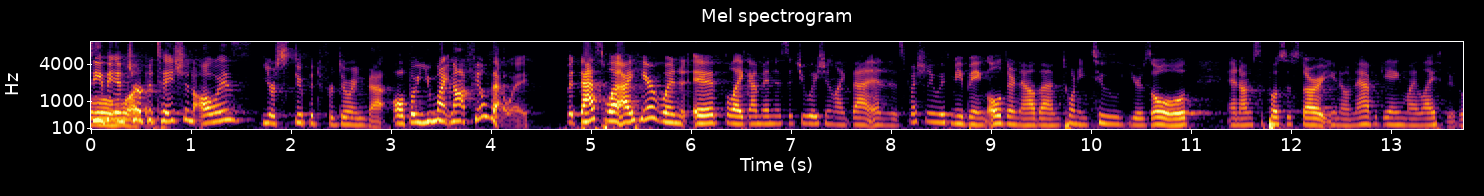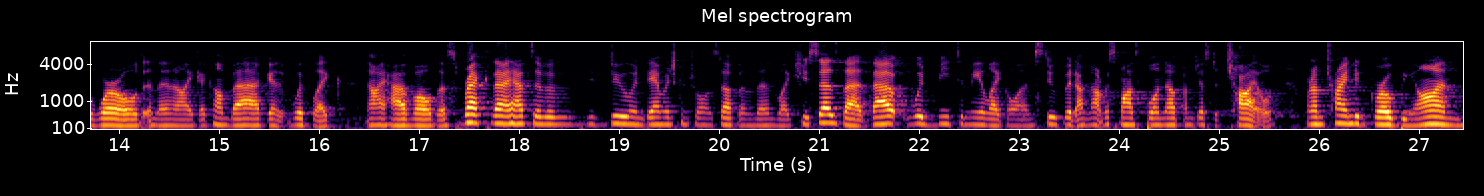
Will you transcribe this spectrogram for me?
See, the interpretation always, you're stupid for doing that, although you might not feel that way but that's what I hear when if like I'm in a situation like that, and especially with me being older now that I'm 22 years old, and I'm supposed to start, you know, navigating my life through the world, and then like I come back and with like now I have all this wreck that I have to do and damage control and stuff, and then like she says that that would be to me like, oh, I'm stupid, I'm not responsible enough, I'm just a child. When I'm trying to grow beyond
